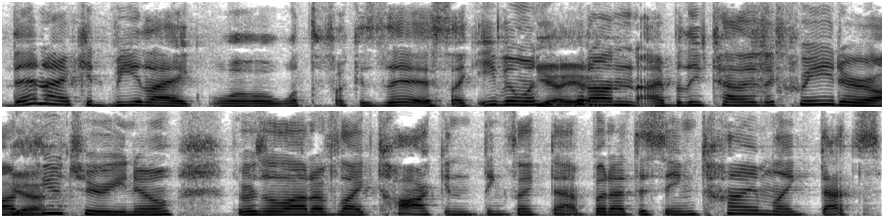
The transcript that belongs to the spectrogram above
then I could be like, "Well, what the fuck is this?" Like even when Yeah, he put yeah. on, I believe Tyler the Creator on Yeah. Future, you know, there was a lot of like talk and things like that. But at the same time, like that's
